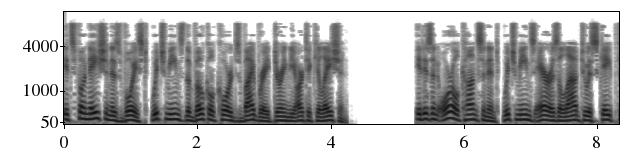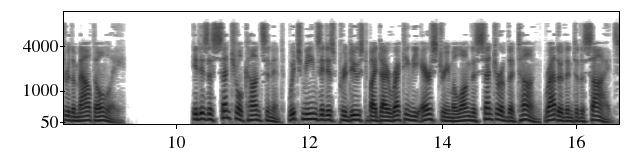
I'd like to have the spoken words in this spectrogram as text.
Its phonation is voiced, which means the vocal cords vibrate during the articulation. It is an oral consonant, which means air is allowed to escape through the mouth only. It is a central consonant, which means it is produced by directing the airstream along the center of the tongue, rather than to the sides.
